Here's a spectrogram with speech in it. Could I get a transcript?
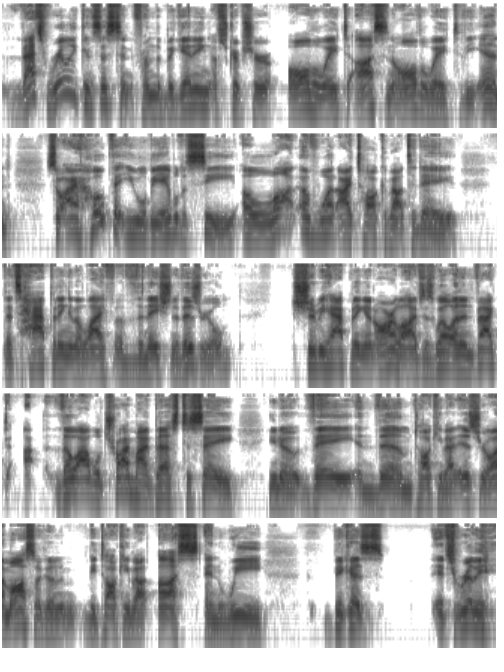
that's really consistent from the beginning of Scripture all the way to us and all the way to the end. So I hope that you will be able to see a lot of what I talk about today that's happening in the life of the nation of Israel should be happening in our lives as well. And in fact, though I will try my best to say, you know, they and them talking about Israel, I'm also going to be talking about us and we because it's really,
